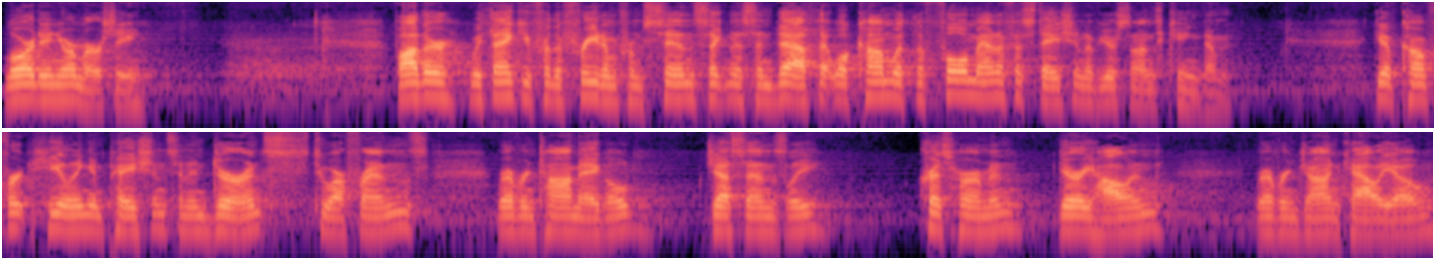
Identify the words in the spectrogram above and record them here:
Lord, in your mercy, Father, we thank you for the freedom from sin, sickness, and death that will come with the full manifestation of your Son's kingdom. Give comfort, healing, and patience and endurance to our friends, Reverend Tom Eggold, Jess Ensley, Chris Herman, Gary Holland, Reverend John Callio,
